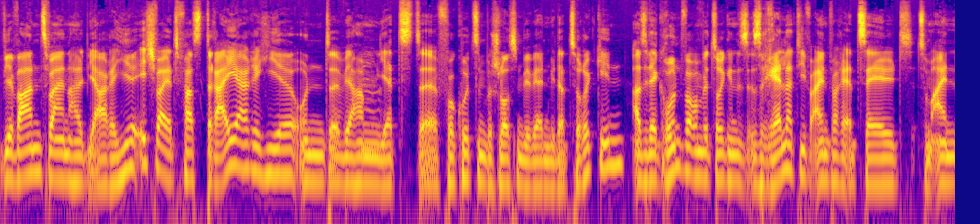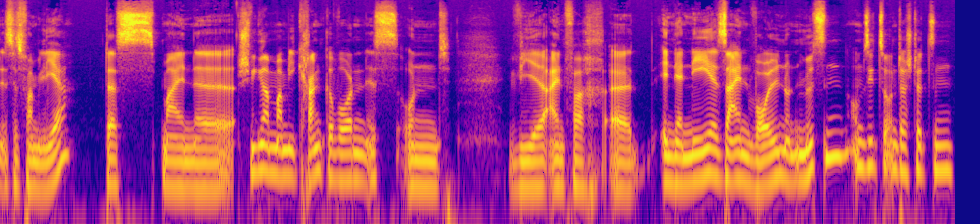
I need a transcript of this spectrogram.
Wir waren zweieinhalb Jahre hier. Ich war jetzt fast drei Jahre hier und äh, wir haben jetzt äh, vor kurzem beschlossen, wir werden wieder zurückgehen. Also der Grund, warum wir zurückgehen, ist, ist relativ einfach erzählt. Zum einen ist es familiär dass meine Schwiegermami krank geworden ist und wir einfach äh, in der Nähe sein wollen und müssen, um sie zu unterstützen.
